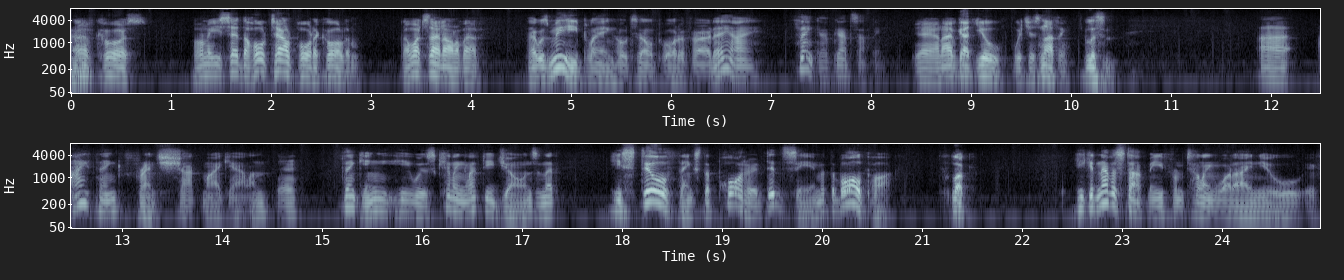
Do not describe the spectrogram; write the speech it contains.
Huh? Of course. Only he said the hotel porter called him. Now, what's that all about? That was me playing hotel porter, Faraday. I think I've got something. Yeah, and I've got you, which is nothing. Listen. Uh, I think French shot Mike Allen, Yeah? thinking he was killing Lefty Jones, and that he still thinks the porter did see him at the ballpark. Look, he could never stop me from telling what I knew if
